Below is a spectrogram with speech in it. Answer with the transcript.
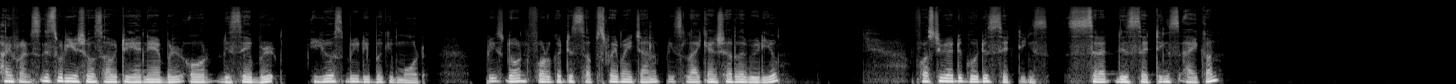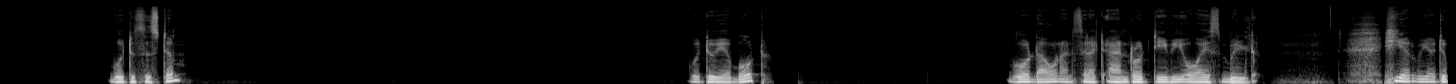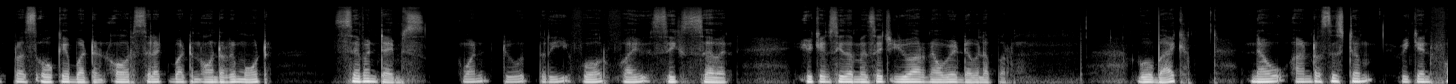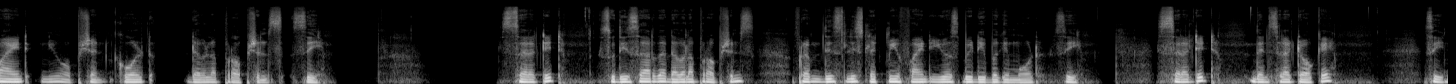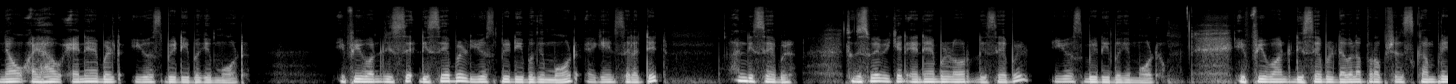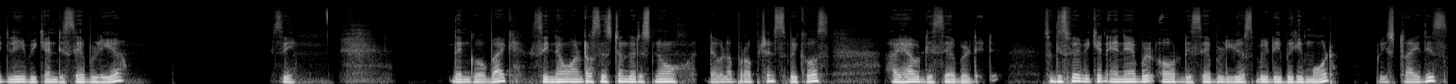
Hi friends, this video shows how to enable or disable USB debugging mode. Please don't forget to subscribe my channel. Please like and share the video. First we have to go to settings. Select this settings icon. Go to system. Go to about. Go down and select Android TV OS build. Here we have to press OK button or select button on the remote 7 times. 1, 2, 3, 4, 5, 6, 7. You can see the message you are now a developer. Go back. Now under system we can find new option called developer options. See. Select it. So these are the developer options. From this list let me find USB debugging mode. See. Select it. Then select OK see now I have enabled USB debugging mode. If you want to dis disable USB debugging mode again select it and disable. So this way we can enable or disable USB debugging mode. If you want to disable developer options completely we can disable here. See then go back. See now under system there is no developer options because I have disabled it. So this way we can enable or disable USB debugging mode. Please try this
